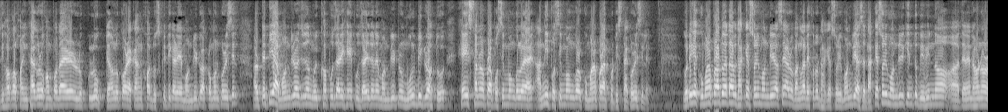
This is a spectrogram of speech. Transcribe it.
যিসকল সংখ্যাগুৰু সম্প্ৰদায়ৰ লোক লোক তেওঁলোকৰ একাংশ দুষ্কৃতিকাৰীয়ে মন্দিৰটো আক্ৰমণ কৰিছিল। আৰু তেতিয়া মন্দিৰৰ যিজন মুখ্য পূজাৰী সেই পূজাৰীজনে মন্দিৰটোৰ মূল বিগ্ৰহটো সেই স্থানৰ পৰা পশ্চিমবংগলৈ আনি পশ্চিমবংগৰ কুমাৰপাৰাত প্ৰতিষ্ঠা কৰিছিলে। গতিকে কুমাৰপাৰাতো এটা ঢাকেশ্বৰী মন্দিৰ আছে আৰু বাংলাদেশতো ঢাকেশ্বৰী মন্দিৰ আছে। ঢাকেশ্বৰী মন্দিৰ কিন্তু বিভিন্ন তেনেধৰণৰ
